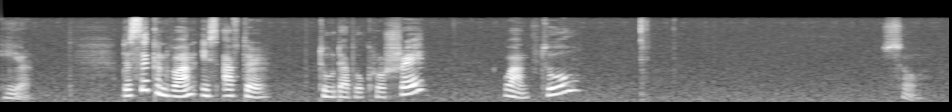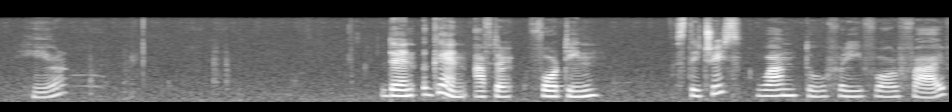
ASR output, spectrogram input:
here. The second one is after two double crochet one two so here. Then again after 14 stitches 1 2 3 4 5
